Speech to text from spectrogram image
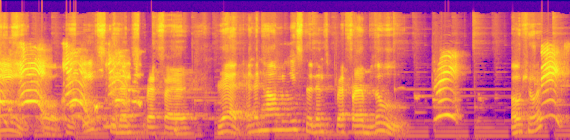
Eight. Okay. Eight students prefer red. And then how many students prefer blue? Three. Oh, sure? Six.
